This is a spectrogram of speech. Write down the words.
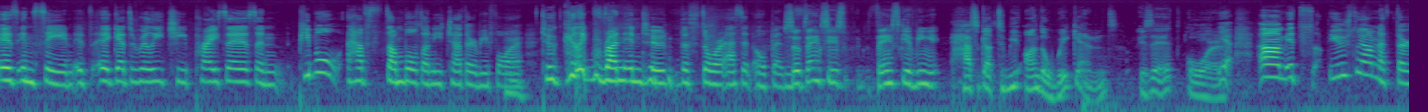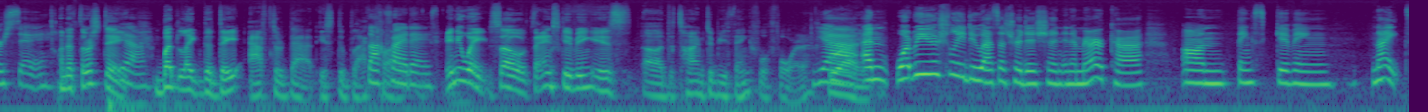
is insane. It it gets really cheap prices and people have stumbled on each other before to like run into the store as it opens. so Thanksgiving Thanksgiving has got to be on the weekend is it or yeah. Um it's usually on a Thursday. on a Thursday. Yeah. But like the day after that is the Black, Black Friday. Friday. Anyway, so Thanksgiving is uh, the time to be thankful for. Yeah, Right. and what we usually do as a tradition in America on Thanksgiving night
